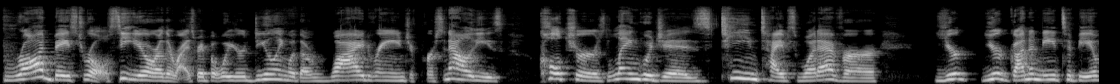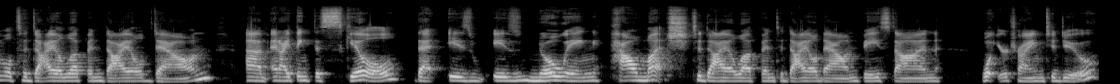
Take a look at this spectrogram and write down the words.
broad based role ceo or otherwise right but where you're dealing with a wide range of personalities cultures languages team types whatever you're you're gonna need to be able to dial up and dial down. Um, and i think the skill that is is knowing how much to dial up and to dial down based on what you're trying to do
